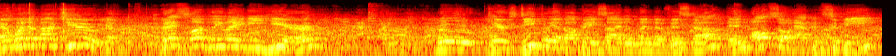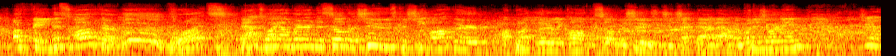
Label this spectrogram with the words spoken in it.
And what about you? You- This lovely lady here, who cares deeply about Bayside and Linda Vista, and also happens to be a famous author. what? That's why I'm wearing the silver shoes, because she authored a book literally called The Silver Shoes. You should check that out. And what is your name? Jill,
